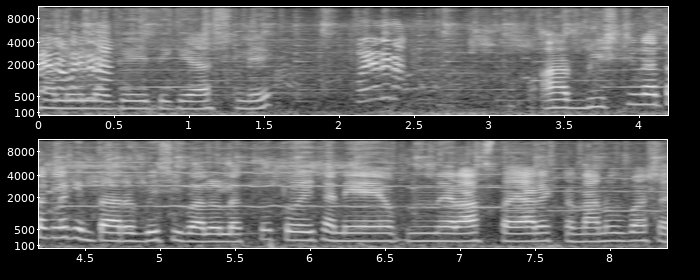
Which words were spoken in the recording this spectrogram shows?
ভালোই লাগে এদিকে আসলে। আর বৃষ্টি না থাকলে কিন্তু আরও বেশি ভালো লাগতো। তো এখানে রাস্তায় আর একটা নানুর বাসা,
